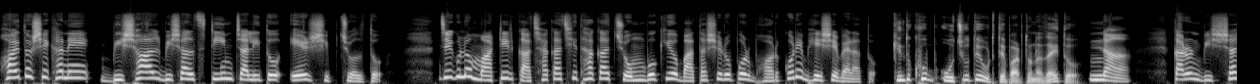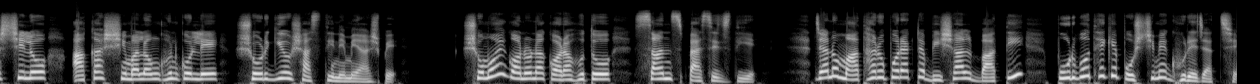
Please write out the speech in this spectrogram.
হয়তো সেখানে বিশাল বিশাল স্টিম চালিত এয়ারশিপ চলত যেগুলো মাটির কাছাকাছি থাকা চৌম্বকীয় বাতাসের ওপর ভর করে ভেসে বেড়াত। কিন্তু খুব উঁচুতে উঠতে পারত না তাই তো? না কারণ বিশ্বাস ছিল আকাশ সীমালঙ্ঘন করলে স্বর্গীয় শাস্তি নেমে আসবে। সময় গণনা করা হতো সানস প্যাসেজ দিয়ে, যেন মাথার ওপর একটা বিশাল বাতি পূর্ব থেকে পশ্চিমে ঘুরে যাচ্ছে।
